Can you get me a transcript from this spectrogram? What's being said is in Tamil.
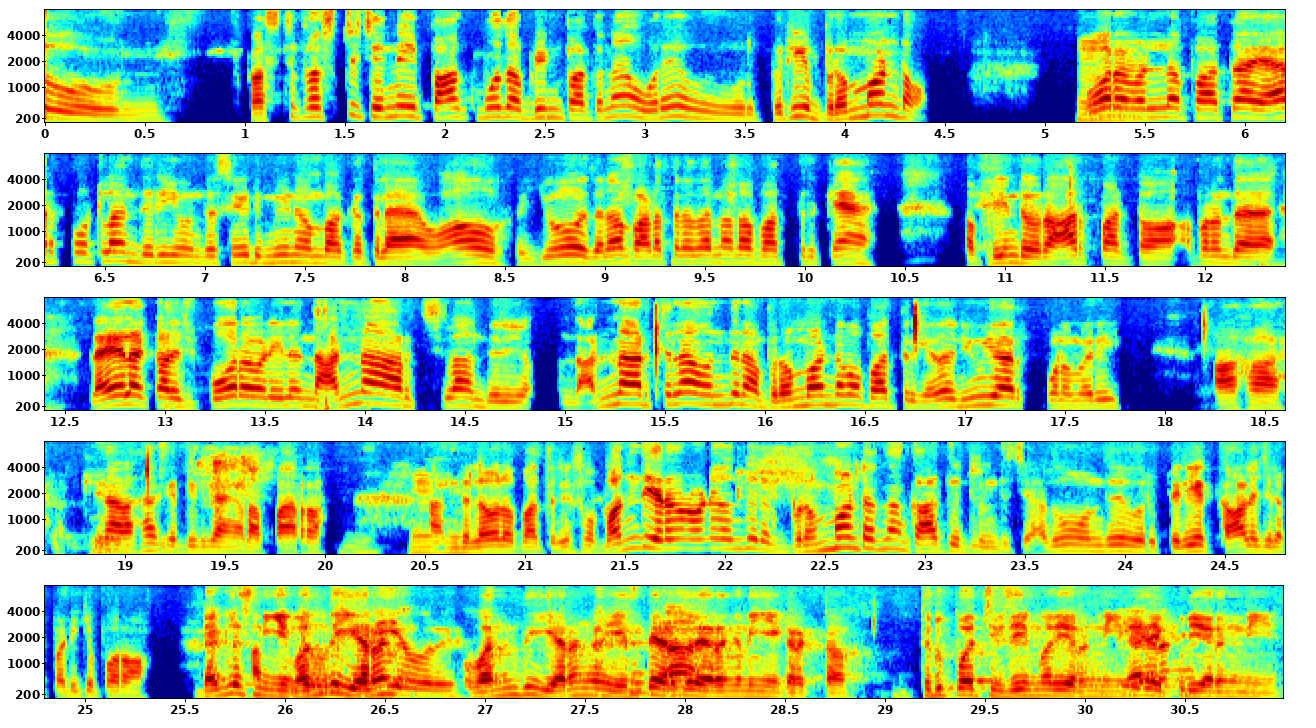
ஃபர்ஸ்ட் ஃபர்ஸ்ட் சென்னை பார்க்கும்போது அப்படின்னு பார்த்தோன்னா ஒரே ஒரு பெரிய பிரம்மாண்டம். போற வழியில பார்த்தா ஏர்போர்ட்லாம் தெரியும். இந்த சைடு மீனம்பாக்கத்துல. வாவ் ஐயோ இதெல்லாம் படத்துல தானடா பார்த்திருக்கேன். அப்படின்ற ஒரு ஆர்ப்பாட்டம். அப்புறம் இந்த லயலா காலேஜ் போற வழியில இந்த அண்ணா ஆர்ச் எல்லாம் தெரியும். அந்த அண்ணா ஆர்ச் எல்லாம் வந்து நான் பிரம்மாண்டமா பார்த்திருக்கேன். ஏதோ நியூயார்க் போன மாதிரி. ஆஹா என்ன அழகா கட்டிருக்காங்கடா பாடுறா. அந்த லெவல பாத்துருக்கேன் So வந்து இறங்கினோடனே வந்து எனக்கு பிரம்மாண்டம் தான் காத்துட்டு இருந்துச்சு. அதுவும் வந்து ஒரு பெரிய காலேஜ்ல படிக்க போறோம். டக்ளஸ் நீங்க வந்து இறங்க வந்து இறங்க எந்த இடத்துல இறங்குனீங்க கரெக்டா திருப்பாச்சி விஜய் மாதிரி இறங்குனீங்களா? இறங்க- எப்படி இறங்குனீங்க?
